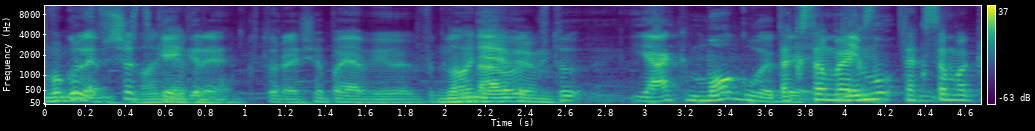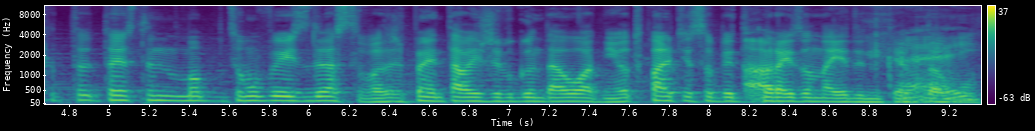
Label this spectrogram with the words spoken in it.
W ogóle wszystkie no gry, wiem. które się pojawiły, wyglądały no nie wiem. jak mogłyby. Tak samo, jak, tak samo jak to, to, jest ten, co mówiłeś z Last of Us, że pamiętałeś, że wyglądało ładnie. Odpalcie sobie okay. Horizona 1 w domu.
